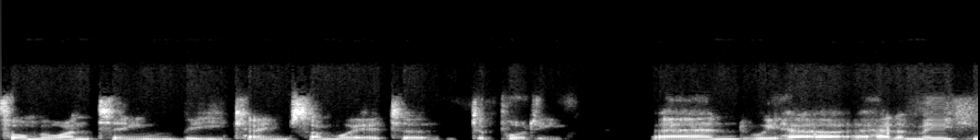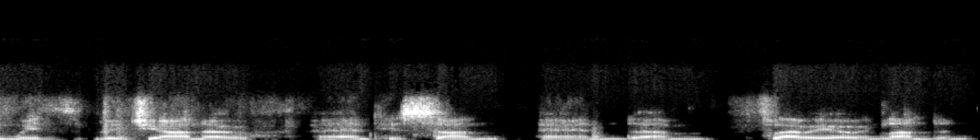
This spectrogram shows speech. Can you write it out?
Formula One team became somewhere to, to put him. And we ha- had a meeting with Luciano and his son and um, Flavio in London.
